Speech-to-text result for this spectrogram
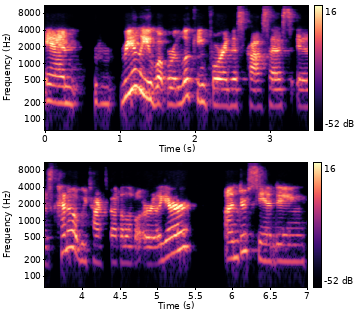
And really, what we're looking for in this process is kind of what we talked about a little earlier understanding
